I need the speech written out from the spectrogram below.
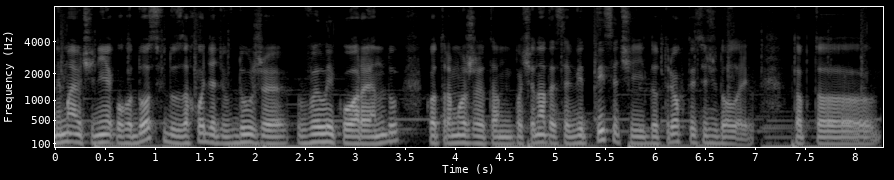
не маючи ніякого досвіду, заходять в дуже велику оренду, котра може там починатися від тисячі до трьох тисяч доларів. Тобто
